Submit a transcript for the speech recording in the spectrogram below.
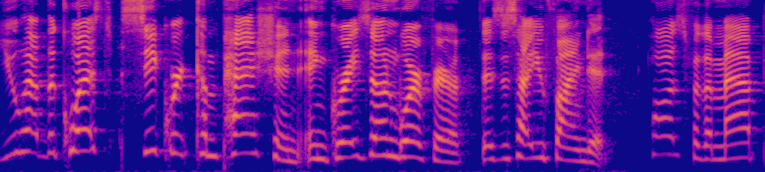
You have the quest Secret Compassion in Gray Zone Warfare. This is how you find it. Pause for the map.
